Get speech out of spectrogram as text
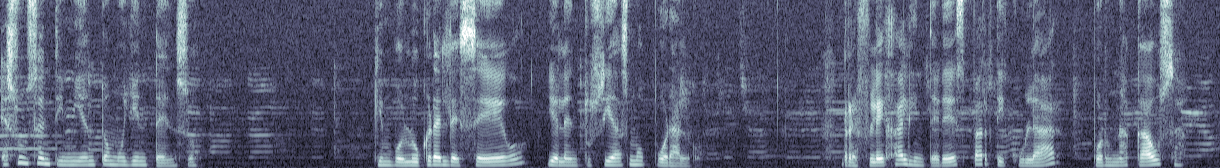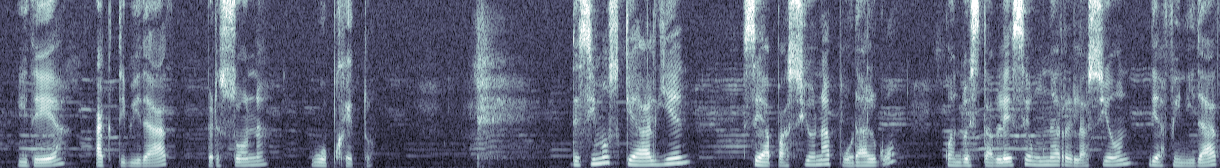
es un sentimiento muy intenso que involucra el deseo y el entusiasmo por algo. Refleja el interés particular por una causa, idea, actividad, persona u objeto. Decimos que alguien se apasiona por algo cuando establece una relación de afinidad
